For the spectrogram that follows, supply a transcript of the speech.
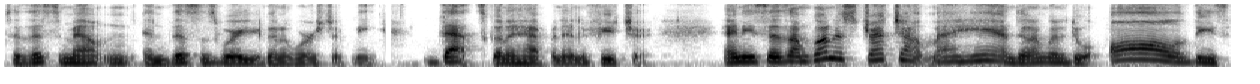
to this mountain, and this is where you're going to worship me. That's going to happen in the future. And he says, I'm going to stretch out my hand and I'm going to do all of these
